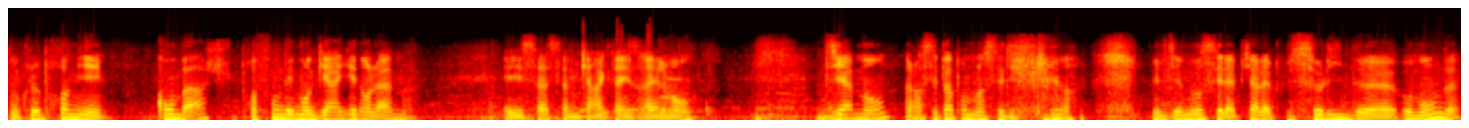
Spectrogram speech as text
Donc le premier, combat. Je suis profondément guerrier dans l'âme, et ça, ça me caractérise réellement. Diamant, alors c'est pas pour me lancer des fleurs, mais le diamant c'est la pierre la plus solide euh, au monde.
